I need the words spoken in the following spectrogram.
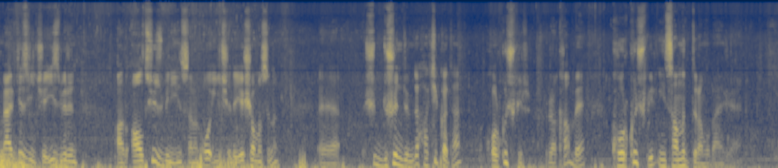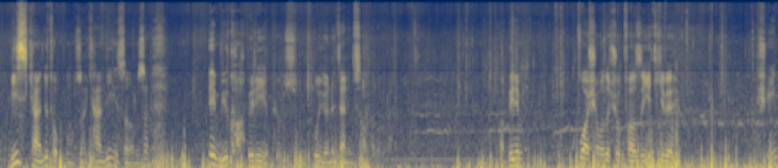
merkez ilçe İzmir'in 600 bin insanın o ilçede yaşamasını eee şu düşündüğümde hakikaten korkunç bir rakam ve korkunç bir insanlık dramı bence yani. Biz kendi toplumumuza, kendi insanımıza en büyük kahpeliği yapıyoruz bu yöneten insanlar olarak. Benim bu aşamada çok fazla yetki ve şeyim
